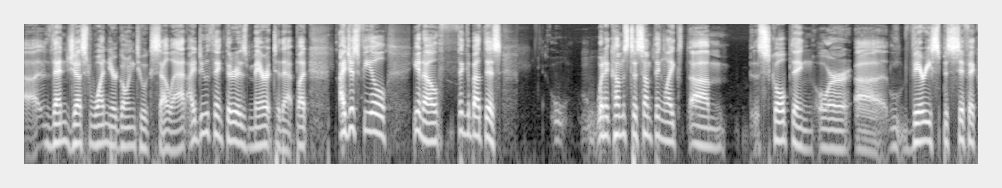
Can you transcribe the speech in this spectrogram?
uh, than just one you're going to excel at. I do think there is merit to that, but I just feel, you know, think about this when it comes to something like um, sculpting or uh, very specific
